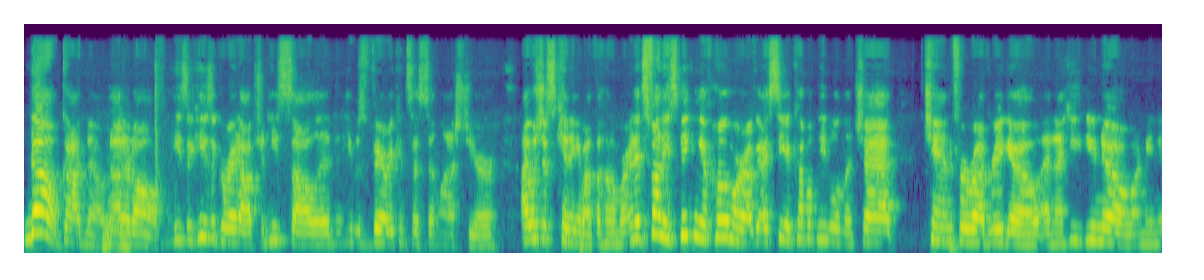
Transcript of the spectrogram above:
No, God, no, not at all. He's a, he's a great option. He's solid. He was very consistent last year. I was just kidding about the homer. And it's funny. Speaking of homer, I, I see a couple people in the chat chanting for Rodrigo, and he, you know, I mean,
